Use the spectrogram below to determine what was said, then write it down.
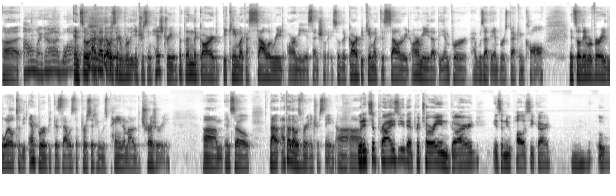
uh, Oh my god, wow. And so I thought that was like a really interesting history. But then the guard became like a salaried army essentially. So the guard became like this salaried army that the emperor was at the emperor's beck and call. And so they were very loyal to the emperor because that was the person who was paying them out of the treasury. Um, and so that I thought that was very interesting. Uh, uh, Would it surprise you that Praetorian Guard is a new policy card? Oh,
